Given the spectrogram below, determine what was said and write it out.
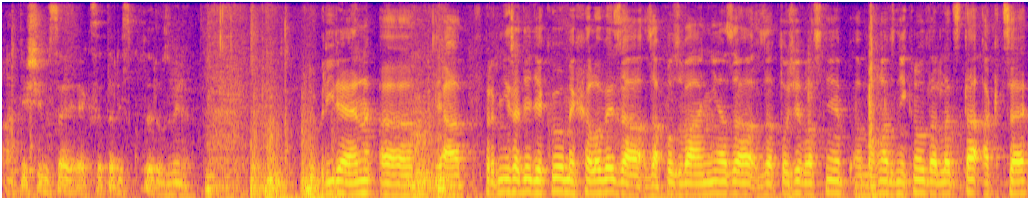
a těším se, jak se ta diskuze rozvine. Dobrý den. Já v první řadě děkuji Michalovi za, za pozvání a za, za to, že vlastně mohla vzniknout tato akce.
